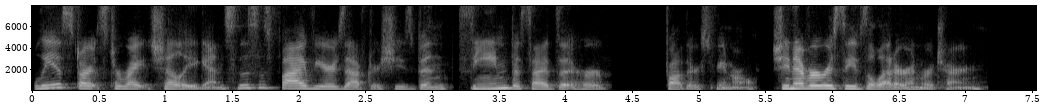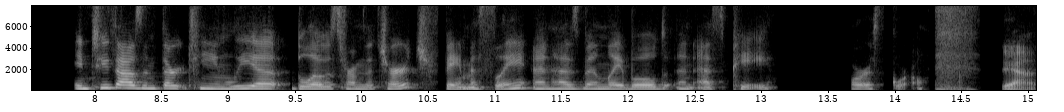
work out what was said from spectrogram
Leah starts to write Shelley again. So this is five years after she's been seen, besides at her father's funeral. She never receives a letter in return. In 2013, Leah blows from the church, famously, and has been labeled an SP or a squirrel. Yeah.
